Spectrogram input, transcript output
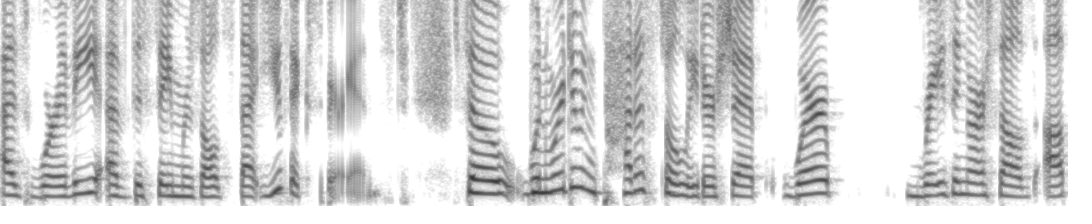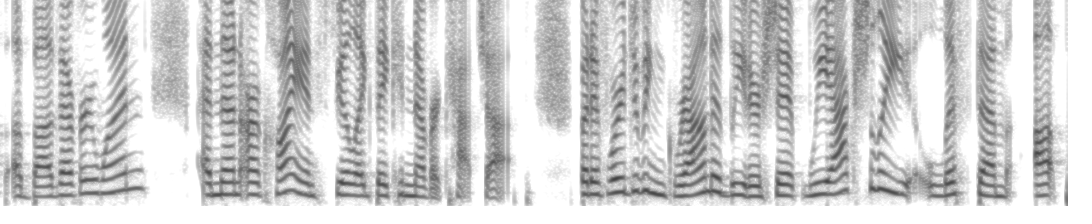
as worthy of the same results that you've experienced. So, when we're doing pedestal leadership, we're raising ourselves up above everyone and then our clients feel like they can never catch up. But if we're doing grounded leadership, we actually lift them up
